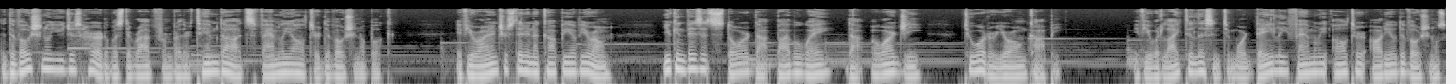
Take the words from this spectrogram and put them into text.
The devotional you just heard was derived from Brother Tim Dodd's Family Altar devotional book. If you are interested in a copy of your own, you can visit store.bibleway.org to order your own copy. If you would like to listen to more daily Family Altar audio devotionals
